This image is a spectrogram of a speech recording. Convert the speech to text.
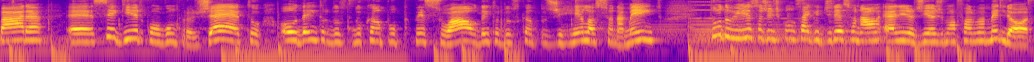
para é, seguir com algum projeto ou dentro do, do, campo pessoal, dentro dos campos de relacionamento. Tudo isso a gente consegue direcionar a energia de uma forma melhor,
